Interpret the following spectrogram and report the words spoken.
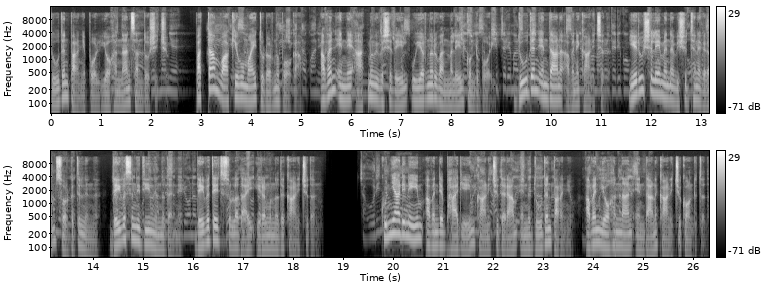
ദൂതൻ പറഞ്ഞപ്പോൾ യോഹന്നാൻ സന്തോഷിച്ചു. പത്താം വാക്യവുമായി തുടർന്നു പോകാം. അവൻ എന്നെ ആത്മവിവശതയിൽ ഉയർന്നൊരു വന്മലയിൽ കൊണ്ടുപോയി. ദൂതൻ എന്താണ് അവനെ കാണിച്ചത്? യെരൂഷലേം എന്ന വിശുദ്ധനഗരം സ്വർഗത്തിൽ നിന്ന് ദൈവസന്നിധിയിൽ നിന്ന് തന്നെ ദൈവതേജസ്സുള്ളതായി ഇറങ്ങുന്നത് കാണിച്ചു തന്നു. കുഞ്ഞാടിനെയും അവന്റെ ഭാര്യയെയും കാണിച്ചു തരാം എന്ന് ദൂതൻ പറഞ്ഞു. അവൻ യോഹന്നാൻ എന്താണ് കാണിച്ചു കൊണ്ടുത്തത്?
